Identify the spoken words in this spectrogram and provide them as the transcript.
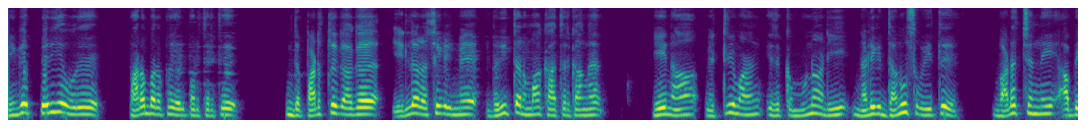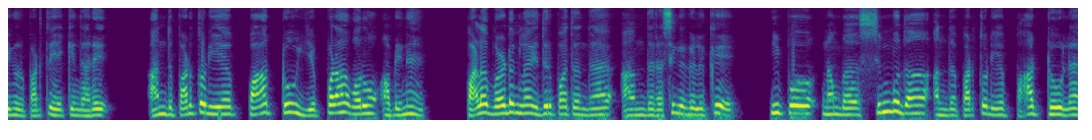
மிகப்பெரிய ஒரு பரபரப்பை ஏற்படுத்தியிருக்கு. இந்த படத்துக்காக எல்லா ரசிகர்களுமே வெறித்தனமாக காத்திருக்காங்க. ஏன்னா வெற்றிமாறன் இதுக்கு முன்னாடி நடிகர் தனுஷ் வைத்து வடசென்னை அப்படிங்கிற ஒரு படத்தை இயக்கியிருந்தாரு. அந்த படத்துடைய பார்ட் டூ எப்படா வரும் அப்படின்னு பல வருடங்களாக எதிர்பார்த்திருந்த அந்த ரசிகர்களுக்கு இப்போ நம்ம சிம்பு தான் அந்த படத்துடைய பார்ட் டூவில்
